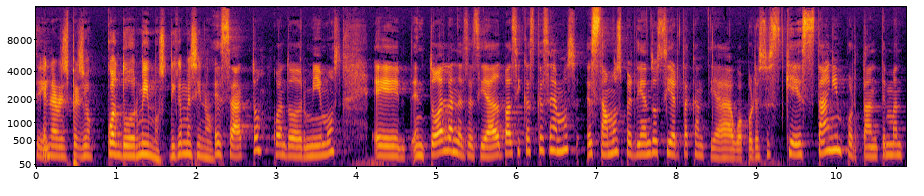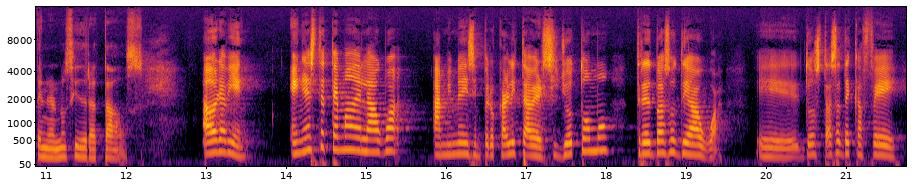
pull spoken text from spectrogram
En la respiración, cuando dormimos, dígame si no. Exacto, cuando dormimos, eh, en todas las necesidades básicas que hacemos, estamos perdiendo cierta cantidad de agua. Por eso es que es tan importante mantenernos hidratados. Ahora bien, en este tema del agua, a mí me dicen, pero Carlita, a ver, si yo tomo tres vasos de agua, eh, dos tazas de café,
